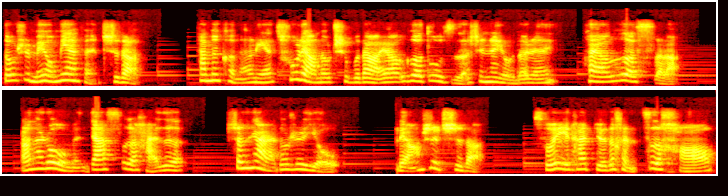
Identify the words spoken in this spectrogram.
都是没有面粉吃的，他们可能连粗粮都吃不到，要饿肚子，甚至有的人快要饿死了。然后他说我们家四个孩子生下来都是有粮食吃的。所以他觉得很自豪，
